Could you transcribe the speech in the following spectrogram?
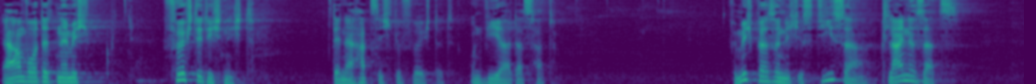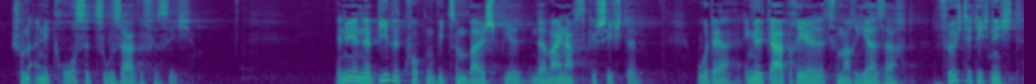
Er antwortet nämlich, Fürchte dich nicht, denn er hat sich gefürchtet und wie er das hat. Für mich persönlich ist dieser kleine Satz schon eine große Zusage für sich. Wenn wir in der Bibel gucken, wie zum Beispiel in der Weihnachtsgeschichte, wo der Engel Gabriel zu Maria sagt, fürchte dich nicht,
